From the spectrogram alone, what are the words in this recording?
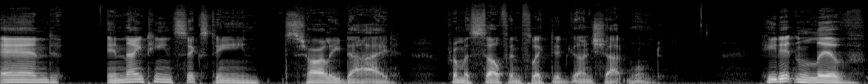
And in 1916, Charlie died from a self inflicted gunshot wound. He didn't live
